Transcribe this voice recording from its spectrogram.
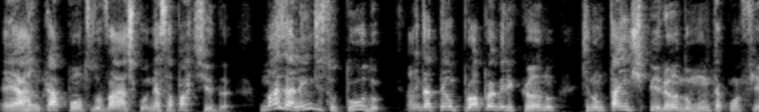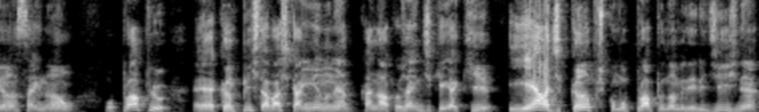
é, arrancar pontos do Vasco nessa partida. Mas além disso tudo, ainda tem o próprio americano que não está inspirando muita confiança aí não. O próprio é, campista vascaíno, né, canal que eu já indiquei aqui, e ela de Campos, como o próprio nome dele diz, né,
